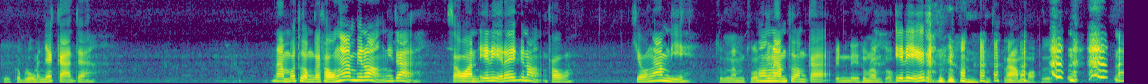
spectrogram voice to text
ถือกับโลกบรรยากาศจ้ะน้ำบ่ท่วมกับเขางามพี่น้องนี่จ้ะสะออนเอเรียเลยพี่น้องเขาเขียวงามดีชุ่มน้ำท่วมมองเนี่ยน้ำท่วมกะเป็นในชุ่มน้ำท่วมเอเรียคือกันพี่น้องน้ำบอกคือน้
